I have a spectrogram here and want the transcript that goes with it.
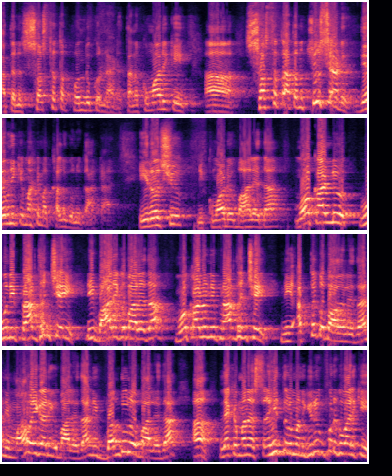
అతను స్వస్థత పొందుకున్నాడు. తన కుమారికి ఆ స్వస్థత అతను చూశాడు. దేవునికి మహిమ కలుగును కాక ఈరోజు నీ కుమారుడు బాగాలేదా మోకాళ్ళు ఊని ప్రార్థన చేయి. నీ భార్యకు బాగాలేదా మోకాళ్ళు నీ ప్రార్థన చేయి. నీ అత్తకు బాగలేదా నీ మావయ్య గారికి బాగలేదా నీ బంధువులు బాగలేదా ఆ, లేక మన స్నేహితులు మన ఇరుగు పొరుగు వారికి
